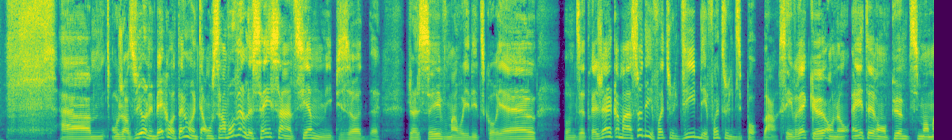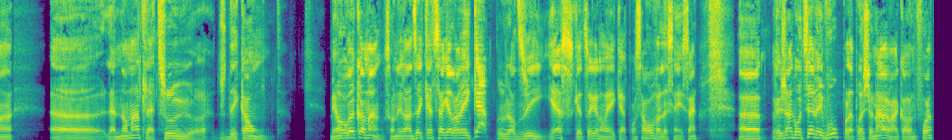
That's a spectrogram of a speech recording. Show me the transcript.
Euh, aujourd'hui, on est bien content. On, on s'en va vers le 500e épisode. Je le sais, vous m'envoyez des petits courriels. Vous me dites, Régent, comment ça, des fois tu le dis, des fois tu le dis pas. Bon, c'est vrai qu'on a interrompu un petit moment euh, la nomenclature du décompte. Mais on recommence. On est rendu à 484 aujourd'hui. Yes, 484. On s'en va vers le 500. Euh, Régent Gauthier avec vous pour la prochaine heure, encore une fois.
